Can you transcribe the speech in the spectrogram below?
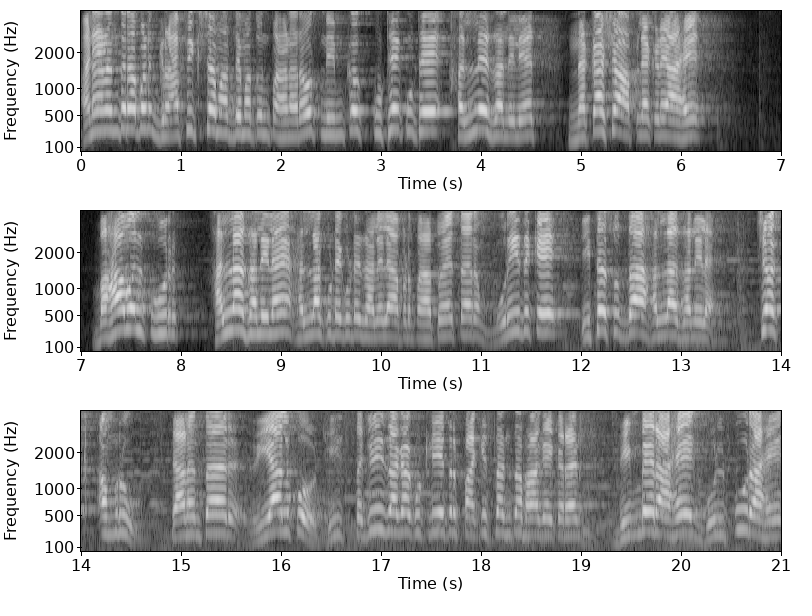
आणि यानंतर आपण ग्राफिक्सच्या माध्यमातून पाहणार आहोत नेमकं कुठे कुठे हल्ले झालेले आहेत नकाशा आपल्याकडे आहे. बहावलपूर हल्ला झालेला आहे हल्ला कुठे कुठे झालेला आहे आपण पाहतोय. तर मुरीदके इथं सुद्धा हल्ला झालेला आहे. चक अमरू त्यानंतर रियालकोट ही सगळी जागा कुठली आहे? तर पाकिस्तानचा भाग आहे कारण भिंबेर आहे गुलपूर आहे.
